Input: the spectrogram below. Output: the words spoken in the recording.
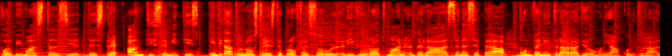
Vorbim astăzi despre antisemitism. Invitatul nostru este profesorul Liviu Rotman de la SNSPA. Bun venit la Radio România Cultural!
